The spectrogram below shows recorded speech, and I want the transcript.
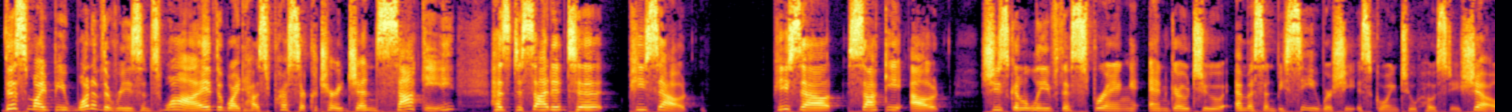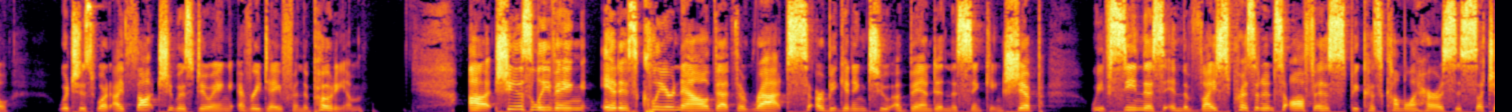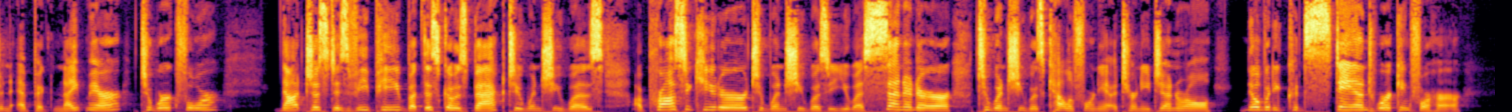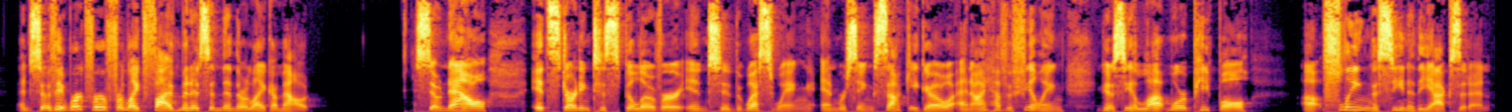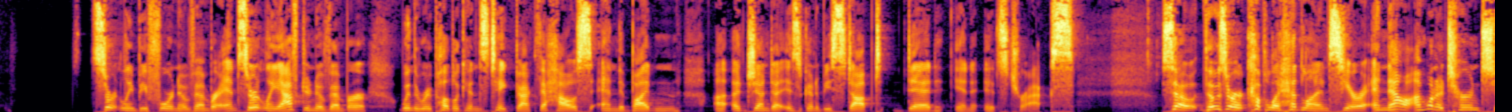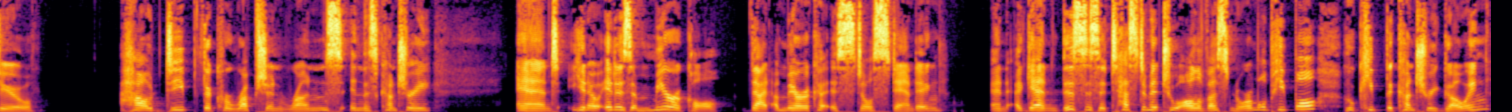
This might be one of the reasons why the White House press secretary Jen Psaki has decided to peace out Peace out, Psaki out. She's going to leave this spring and go to MSNBC, where she is going to host a show, which is what I thought she was doing every day from the podium. Uh, she is leaving. It is clear now that the rats are beginning to abandon the sinking ship. We've seen this in the vice president's office because Kamala Harris is such an epic nightmare to work for not just as VP, but this goes back to when she was a prosecutor, to when she was a U.S. Senator, to when she was California Attorney General. Nobody could stand working for her. And so they work for her for like five minutes and then they're like, I'm out. So now it's starting to spill over into the West Wing, and we're seeing Psaki go. And I have a feeling you're going to see a lot more people uh, fleeing the scene of the accident certainly before November and certainly after November when the Republicans take back the House and the Biden uh, agenda is going to be stopped dead in its tracks. So, those are a couple of headlines here. And now I want to turn to how deep the corruption runs in this country. And, you know, it is a miracle that America is still standing. And again, this is a testament to all of us normal people who keep the country going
